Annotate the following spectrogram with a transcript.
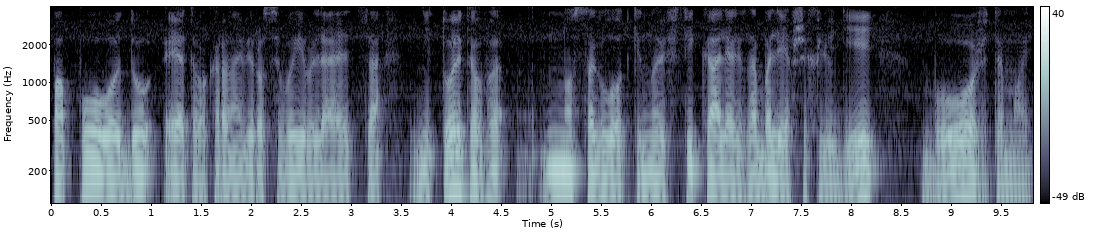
по поводу этого? Коронавирус выявляется не только в носоглотке, но и в фекалиях заболевших людей. Боже ты мой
